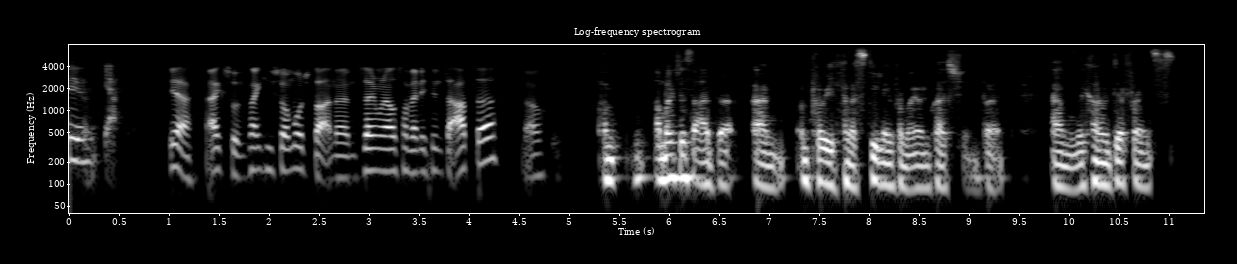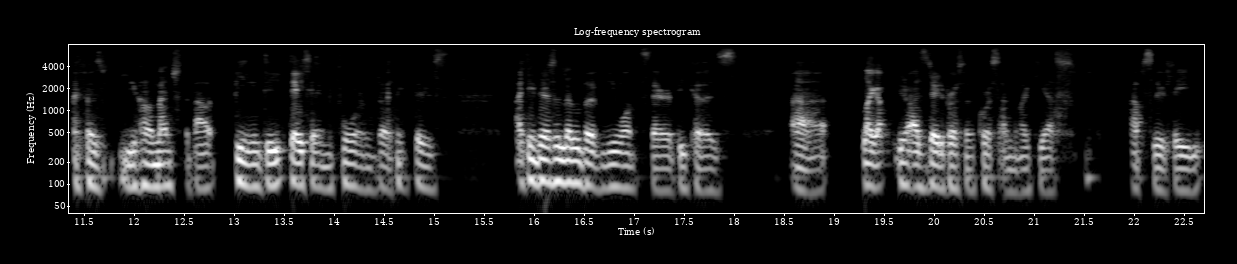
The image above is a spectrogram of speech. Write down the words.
uh, yeah yeah, excellent. Thank you so much for that. And um, does anyone else have anything to add there? No. Um, I might just add that um, I'm probably kind of stealing from my own question, but um, the kind of difference I suppose you kind of mentioned about being d- data informed. I think there's, I think there's a little bit of nuance there because, uh, like you know, as a data person, of course, I'm like yes, absolutely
